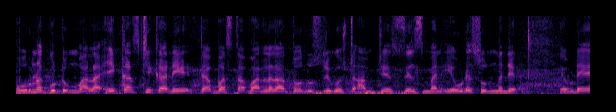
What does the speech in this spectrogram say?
पूर्ण कुटुंबाला एकाच ठिकाणी त्या बस्ता बांधला जातो. दुसरी गोष्ट आमचे सेल्समॅन एवढे सु म्हणजे एवढे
